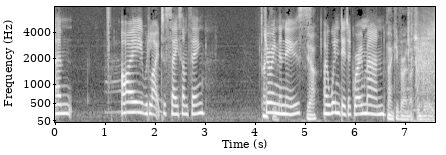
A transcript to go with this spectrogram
Um, I would like to say something. During the news, Yeah. I winded a grown man. Thank you very much indeed.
